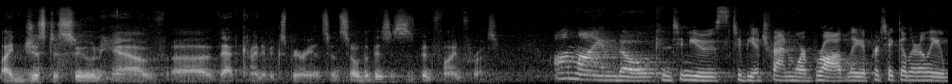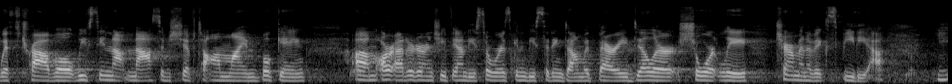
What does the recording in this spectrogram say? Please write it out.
I'd just as soon have uh, that kind of experience. And so the business has been fine for us. Online, though, continues to be a trend more broadly, particularly with travel. We've seen that massive shift to online booking. Um, our editor in chief, Andy Serwer, is going to be sitting down with Barry Diller shortly, chairman of Expedia. Yeah.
